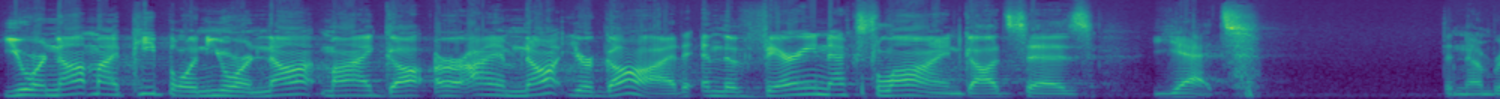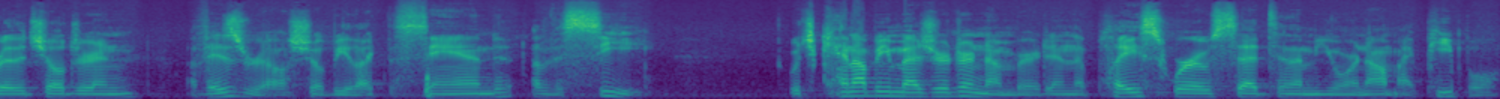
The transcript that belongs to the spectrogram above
You are not my people, and you are not my God, or I am not your God. And the very next line, God says, Yet the number of the children of Israel shall be like the sand of the sea, which cannot be measured or numbered. In the place where it was said to them, You are not my people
